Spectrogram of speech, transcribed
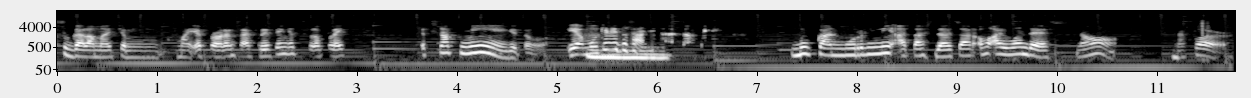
segala macam my appearance, everything, it's like it's not me gitu. Ya mungkin itu Hmm. saya, tapi bukan murni atas dasar oh I want this. No, never.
